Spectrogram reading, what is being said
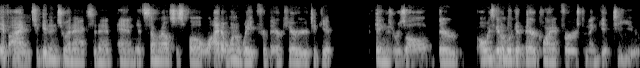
if I'm to get into an accident and it's someone else's fault, well, I don't want to wait for their carrier to get things resolved. They're always going to look at their client first and then get to you.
